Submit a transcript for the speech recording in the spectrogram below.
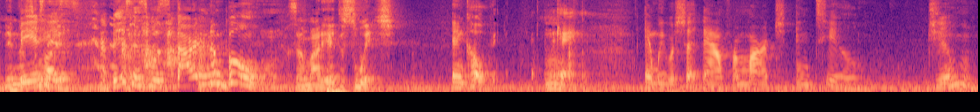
And then Business, somebody, business was starting to boom somebody hit the switch. And COVID. Mm. Okay. And we were shut down from March until June.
